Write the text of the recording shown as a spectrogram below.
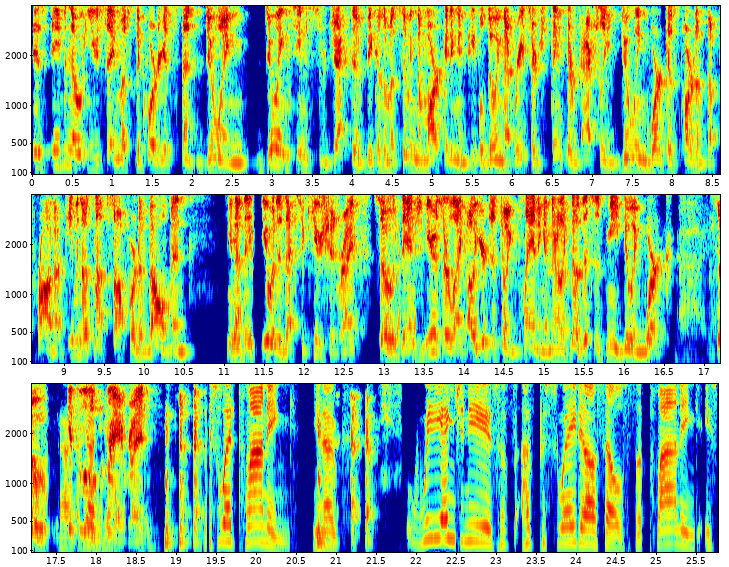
is even though you say most of the quarter gets spent doing, doing seems subjective because I'm assuming the marketing and people doing that research think they're actually doing work as part of the product, even though it's not software development. You know, yeah. they view it as execution, right? So yeah. the engineers are like, "Oh, you're just doing planning," and they're like, "No, this is me doing work." So yeah, it's a little gray, right? this word planning you know, we engineers have, have persuaded ourselves that planning is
